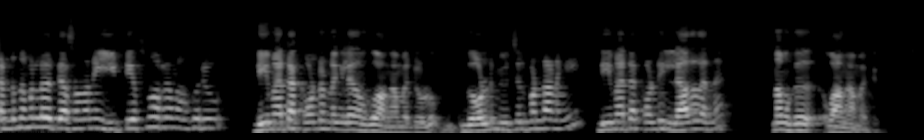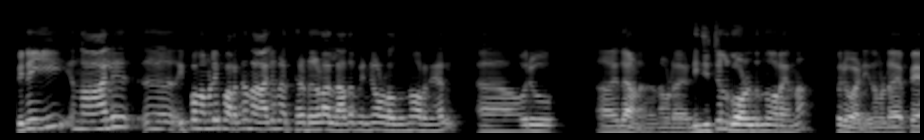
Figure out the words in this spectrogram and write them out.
രണ്ടും തമ്മിലുള്ള വ്യത്യാസം എന്ന് പറഞ്ഞാൽ ഇ ടി എഫ് എന്ന് പറഞ്ഞാൽ നമുക്കൊരു ഡിമാറ്റ് അക്കൗണ്ട് ഉണ്ടെങ്കിലേ നമുക്ക് വാങ്ങാൻ പറ്റുള്ളൂ. ഗോൾഡ് മ്യൂച്വൽ ഫണ്ട് ആണെങ്കിൽ ഡിമാറ്റ് അക്കൗണ്ട് ഇല്ലാതെ തന്നെ നമുക്ക് വാങ്ങാൻ പറ്റും. പിന്നെ ഈ നാല് ഇപ്പൊ നമ്മൾ ഈ പറഞ്ഞ നാല് മെത്തേഡുകൾ അല്ലാതെ പിന്നെ ഉള്ളതെന്ന് പറഞ്ഞാൽ ഒരു ഇതാണ് നമ്മുടെ ഡിജിറ്റൽ ഗോൾഡ് എന്ന് പറയുന്ന പരിപാടി. നമ്മുടെ പേ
